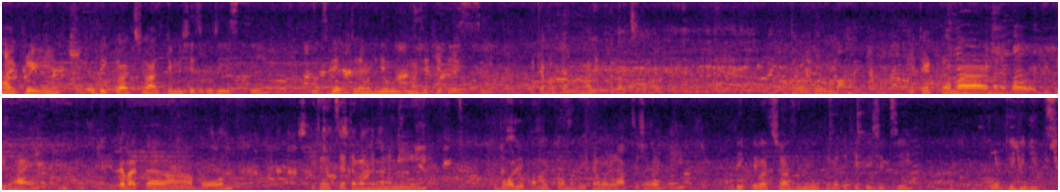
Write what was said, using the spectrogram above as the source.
হাই ফ্রেন্ড তো দেখতে পাচ্ছ, আজকে আমি সেজেগুজে এসেছি। আজকে যে আমাদের নেমন্তন্ন আছে খেতে এসেছি। এটা আমার গরুমা দেখতে পাচ্ছি। এটা আমার গরুমা এটা একটা আমার মানে বড় দিদি ভাই। এটা আমার একটা বোন। এটা হচ্ছে একটা আমার মানে মেয়ে। তো বলো কমেন্টে আমাদের কেমন লাগছে সবাইকে? আর দেখতে পাচ্ছ, আজকে নিমন্ত্রণাতে খেতে এসেছি। তো কী দিচ্ছে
